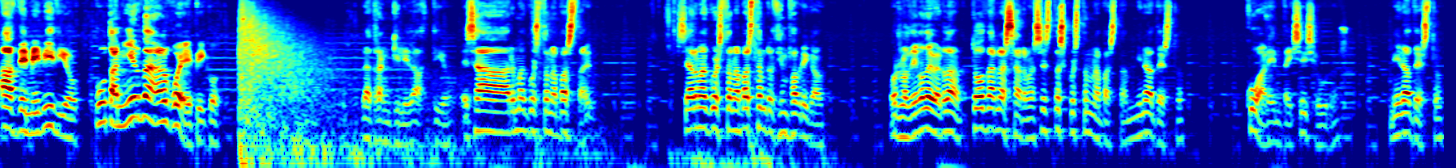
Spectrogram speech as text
Haz de mi vídeo. Puta mierda, algo épico. La tranquilidad, tío. Esa arma cuesta una pasta, ¿eh? Esa arma cuesta una pasta en recién fabricado. Os lo digo de verdad. Todas las armas estas cuestan una pasta. Mirad esto. 46 euros. Mirad esto.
